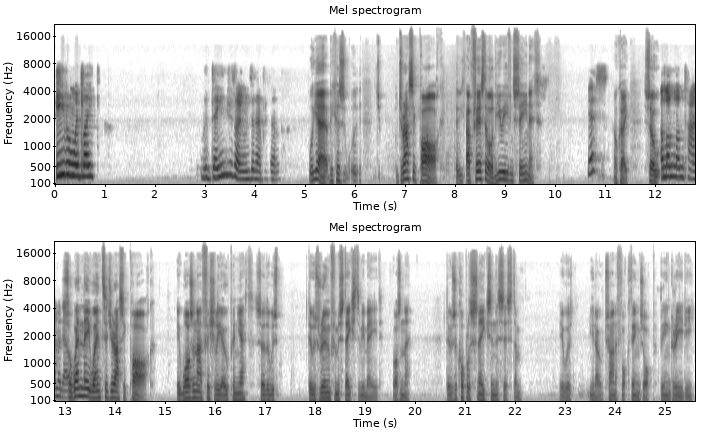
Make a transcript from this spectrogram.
Even with like the danger zones and everything. Well, yeah, because uh, Jurassic Park. Uh, First of all, have you even seen it? Yes, Okay, so a long, long time ago. so when they went to Jurassic Park, it wasn't officially open yet, so there was there was room for mistakes to be made, wasn't there? There was a couple of snakes in the system. It was you know, trying to fuck things up, being greedy,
